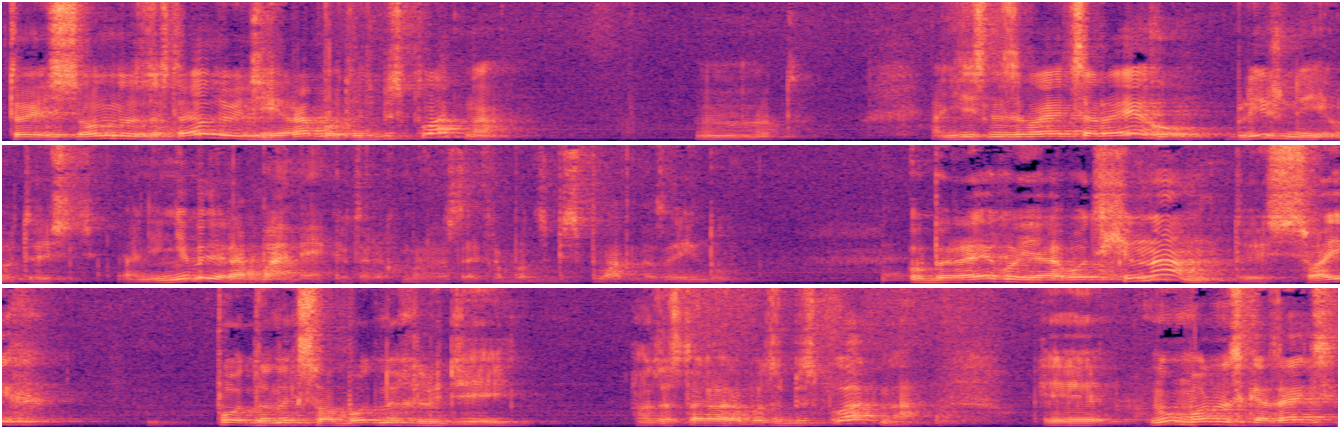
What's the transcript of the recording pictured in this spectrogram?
То есть он заставил людей работать бесплатно. Вот. Они здесь называются Регу, ближние его, то есть они не были рабами, которых можно заставить работать бесплатно за еду. У Берегу я вот хинам, то есть своих подданных свободных людей, он заставил работать бесплатно. И, ну, можно сказать,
